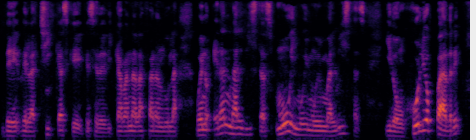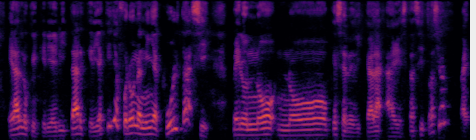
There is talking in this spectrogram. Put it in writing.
de, las chicas que, que, se dedicaban a la farándula, bueno, eran mal vistas, muy, muy, muy mal vistas. Y don Julio Padre era lo que quería evitar, quería que ella fuera una niña culta, sí, pero no, no que se dedicara a esta situación. Bueno,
